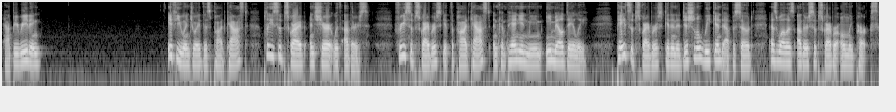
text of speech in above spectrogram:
Happy reading! If you enjoyed this podcast, please subscribe and share it with others. Free subscribers get the podcast and companion meme email daily. Paid subscribers get an additional weekend episode as well as other subscriber only perks.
